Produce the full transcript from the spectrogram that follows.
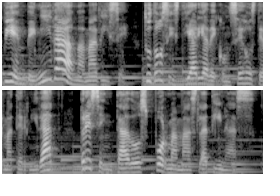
Bienvenida a Mamá Dice, tu dosis diaria de consejos de maternidad presentados por mamás latinas.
